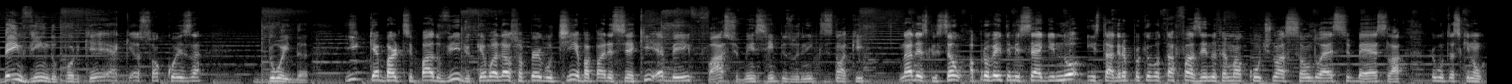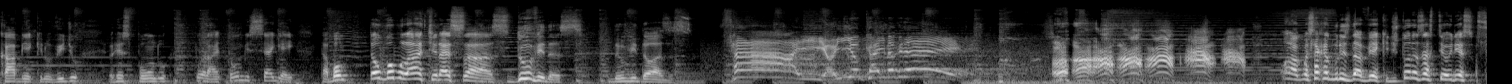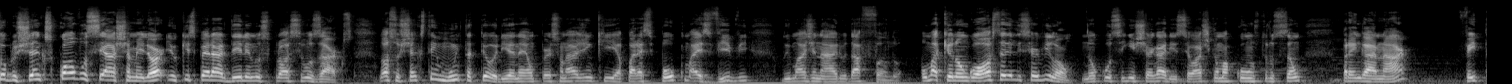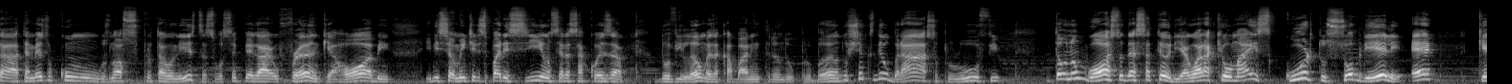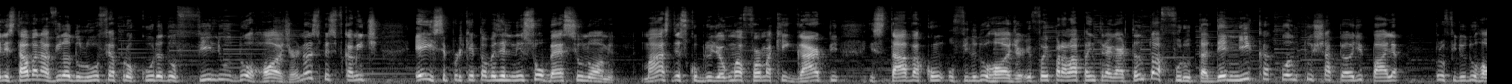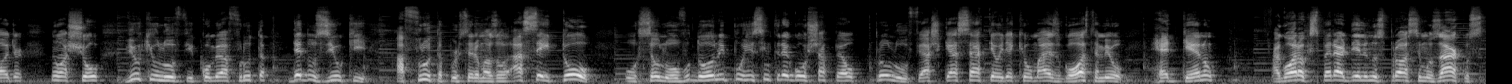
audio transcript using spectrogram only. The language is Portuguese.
bem-vindo, porque aqui é só coisa doida. E quer participar do vídeo, quer mandar sua perguntinha para aparecer aqui, é bem fácil, bem simples, os links estão aqui na descrição. Aproveita e me segue no Instagram porque eu vou estar tá fazendo também uma continuação do SBS lá. Perguntas que não cabem aqui no vídeo, eu respondo por lá. Então me segue aí, tá bom? Então vamos lá tirar essas dúvidas duvidosas. Vamos lá, começar com a Duris da V aqui. De todas as teorias sobre o Shanks, qual você acha melhor e o que esperar dele nos próximos arcos? Nossa, Shanks tem muita teoria, né? É um personagem que aparece pouco, mas vive do imaginário da fandom. Uma que eu não gosto é dele ser vilão. Não consigo enxergar isso. Eu acho que é uma construção para enganar. Feita até mesmo com os nossos protagonistas. Se você pegar o Frank, a Robin. Inicialmente eles pareciam ser essa coisa do vilão, mas acabaram entrando pro bando. O Shanks deu braço pro Luffy. Então não gosto dessa teoria. Agora a que eu mais curto sobre ele é que ele estava na vila do Luffy à procura do filho do Roger. Não especificamente Ace, porque talvez ele nem soubesse o nome. Mas descobriu de alguma forma que Garp estava com o filho do Roger. E foi para lá para entregar tanto a fruta de Nika quanto o chapéu de palha para o filho do Roger. Não achou, viu que o Luffy comeu a fruta, deduziu que a fruta, por ser uma zona, aceitou o seu novo dono e por isso entregou o chapéu pro Luffy. Acho que essa é a teoria que eu mais gosto, é meu headcanon. Agora o que esperar dele nos próximos arcos?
